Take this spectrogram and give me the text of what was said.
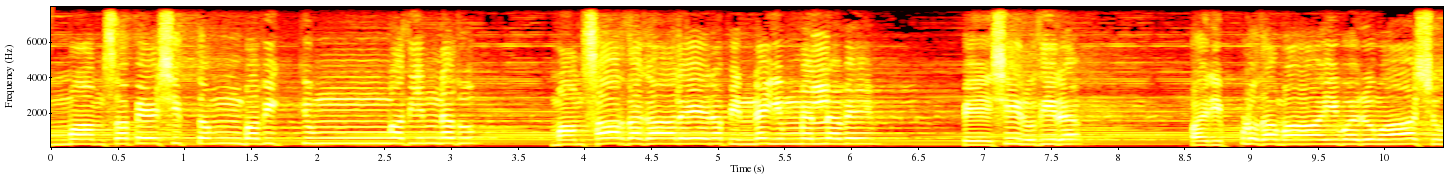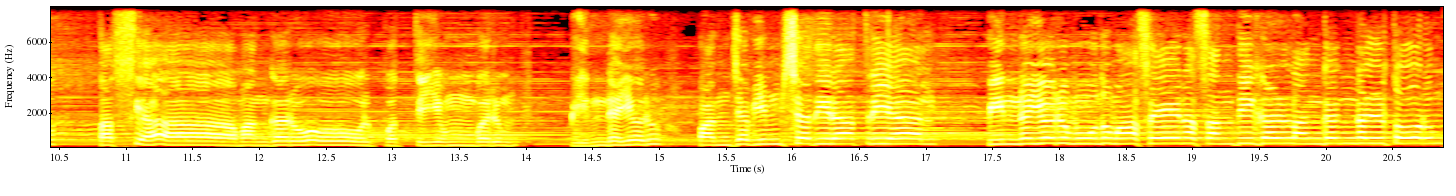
മാംസപേശിത്വം ഭവിക്കും അതിന്നതും മാംസാർദ്ധകാലേന പിന്നെയും മെല്ലവേ പേശിരുതിര പരിപ്ലുതമായി വരുമാശു തസ്യാമങ്കരോൽപത്തിയും വരും. പിന്നെയൊരു പഞ്ചവിംശതി രാത്രിയാൽ പിന്നെയൊരു മൂന്ന് മാസേന സന്ധികൾ അംഗങ്ങൾ തോറും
